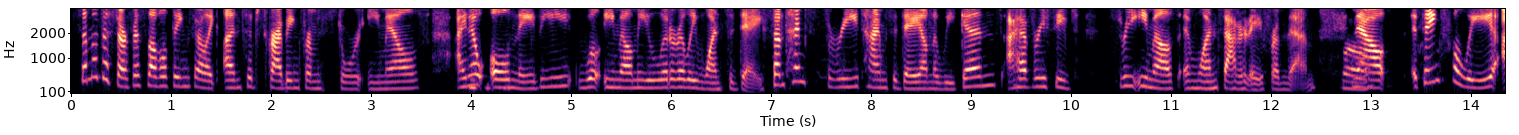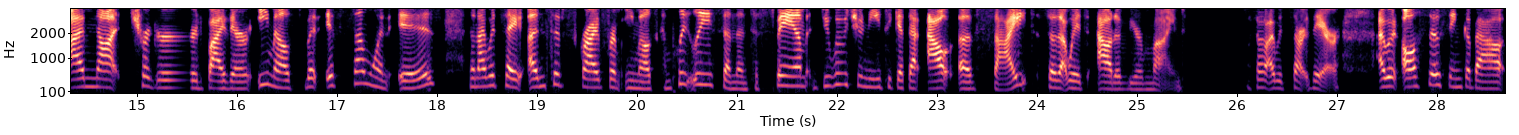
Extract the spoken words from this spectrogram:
some of the surface level things are like unsubscribing from store emails. I know mm-hmm. Old Navy will email me literally once a day, sometimes three times a day on the weekends. I have received three emails and one Saturday from them. Wow. Now, thankfully, I'm not triggered by their emails, but if someone is, then I would say unsubscribe from emails completely, send them to spam, do what you need to get that out of sight so that way it's out of your mind. So I would start there. I would also think about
